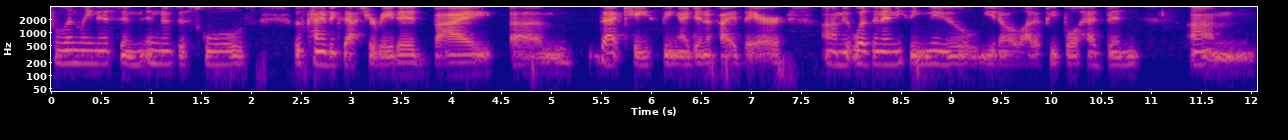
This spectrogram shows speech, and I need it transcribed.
cleanliness in, in, Memphis schools was kind of exacerbated by um, that case being identified there. Um, it wasn't anything new. You know, a lot of people had been um,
